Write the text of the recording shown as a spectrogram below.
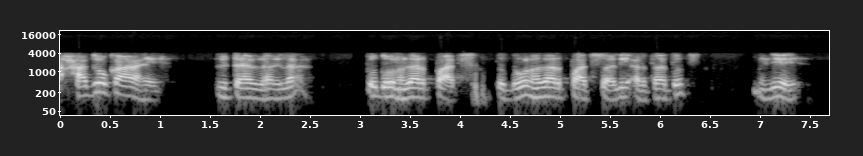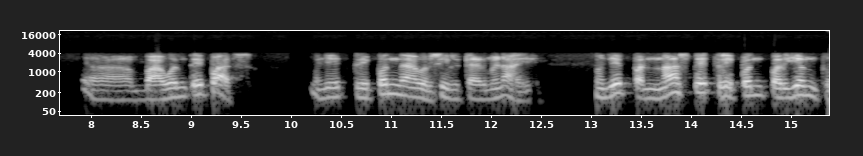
हा जो काळ आहे रिटायर झालेला तो दोन हजार पाच तर दोन हजार पाच साली अर्थातच म्हणजे बावन्न ते पाच म्हणजे त्रेपन्न वर्षी रिटायरमेंट आहे. म्हणजे पन्नास ते त्रेपन्न पर्यंत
